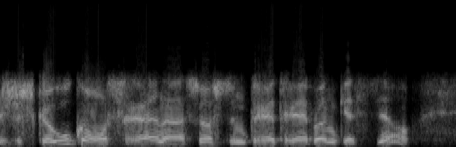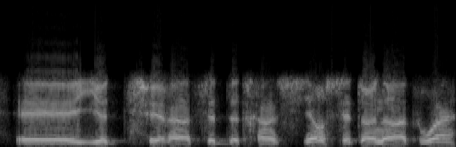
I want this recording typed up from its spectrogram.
jusqu'où qu'on se rend dans ça, c'est une très, très bonne question. Euh, il y a différents types de transition. C'est un emploi.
